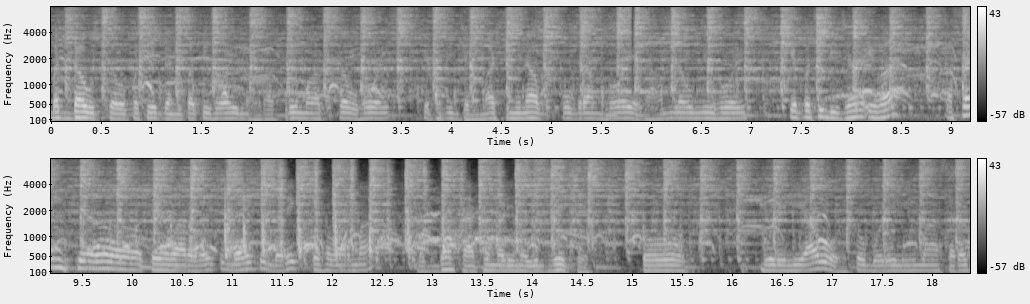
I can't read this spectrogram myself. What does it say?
બધા ઉત્સવો. પછી ગણપતિ હોય, નવરાત્રિ મહોત્સવ હોય, કે પછી જન્માષ્ટમીના પ્રોગ્રામ હોય, રામનવમી હોય, કે પછી બીજા એવા અસંખ્ય તહેવારો હોય, તો દરેકે દરેક તહેવારમાં બધા સાથે મળીને ઉજવે છે. તો બોડેલી આવો, તો બોડેલીમાં સરસ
